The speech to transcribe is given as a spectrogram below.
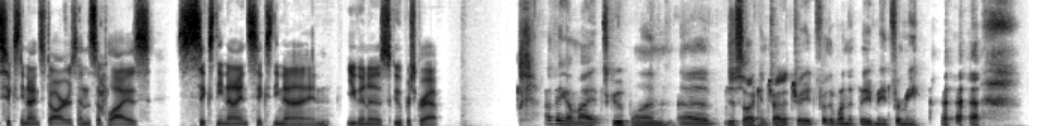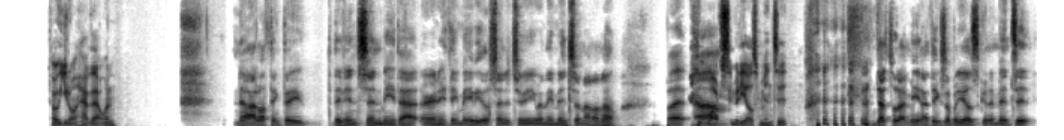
69 stars and the supply is 69.69. You gonna scoop or scrap? I think I might scoop one uh, just so I can try to trade for the one that they made for me. Oh, you don't have that one? no, I don't think they they didn't send me that or anything. Maybe they'll send it to me when they mint them. I don't know, but um, Watch somebody else mint it. that's what I mean. I think somebody else is going to mint it,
